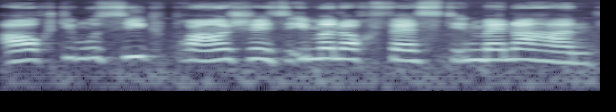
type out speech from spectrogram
auch die Musikbranche ist immer noch fest in Männerhand.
